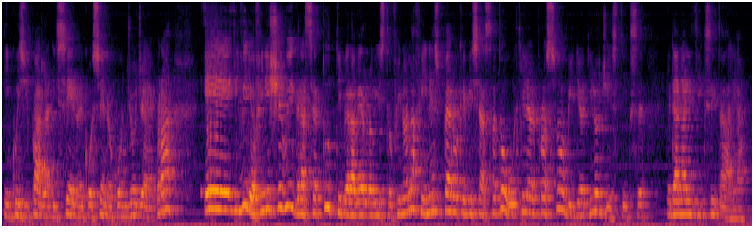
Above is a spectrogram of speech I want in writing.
in cui si parla di seno e coseno con GeoGebra e il video finisce qui, grazie a tutti per averlo visto fino alla fine, spero che vi sia stato utile al prossimo video di Logistics ed Analytics Italia.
